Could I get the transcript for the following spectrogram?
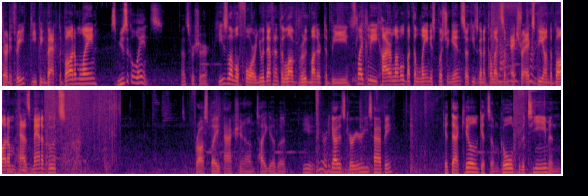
33, keeping back the bottom lane. It's musical lanes, that's for sure. He's level 4. You would definitely love Broodmother to be slightly higher level, but the lane is pushing in, so he's going to collect some extra XP on the bottom. Has mana boots. Frostbite action on Taiga, but he, he already got his courier. He's happy. Get that kill, get some gold for the team, and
